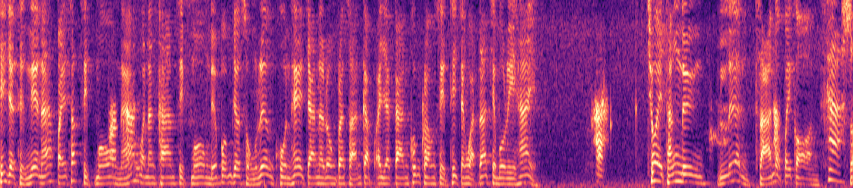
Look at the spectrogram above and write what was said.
ที่จะถึงเนี่ยนะไปสักสิบโมงนะวันอังคารสิบโมงเดี๋ยวผมจะส่งเรื่องคุณให้อาจารย์นรงค์ประสานกับอายการคุ้มครองสิทธิ์ที่จังหวัดราชบุรีให้ค่ะช่วยทั้งหนึ่งเลื่อนศาลออกไปก่อนค่ะส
